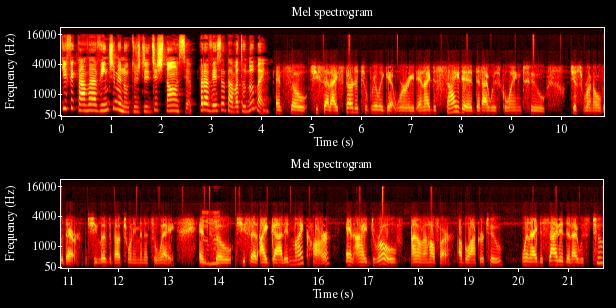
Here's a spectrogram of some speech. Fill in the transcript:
que ficava a 20 minutos de distância, para ver se estava tudo bem. And so she said I started to really get worried and I decided that I was going to just run over there. And she lived about 20 minutes away. And mm-hmm. so she said, I got in my car and I drove, I don't know how far, a block or two, when I decided that I was too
